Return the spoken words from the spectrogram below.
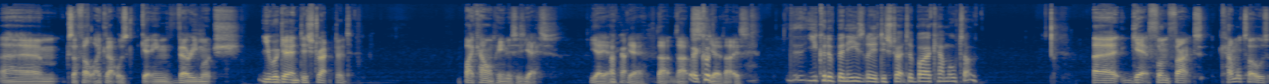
um, because I felt like that was getting very much You were getting distracted. By camel penises. Yes, yeah, yeah, Okay. yeah. That that's could- yeah, that is. You could have been easily distracted by a camel toe. Uh, yeah, fun fact: camel toes.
